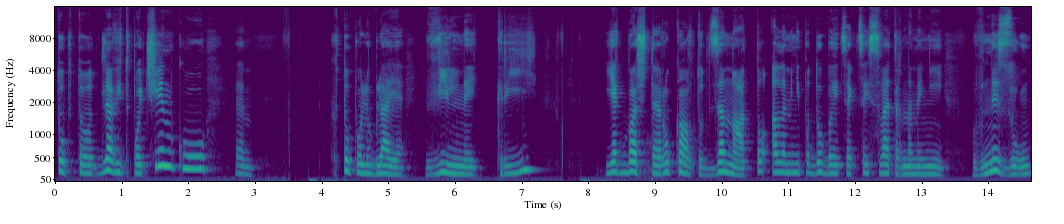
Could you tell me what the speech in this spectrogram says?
тобто для відпочинку. Ем, хто полюбляє вільний крій. Як бачите, рукав тут занадто, але мені подобається, як цей светр на мені внизу.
